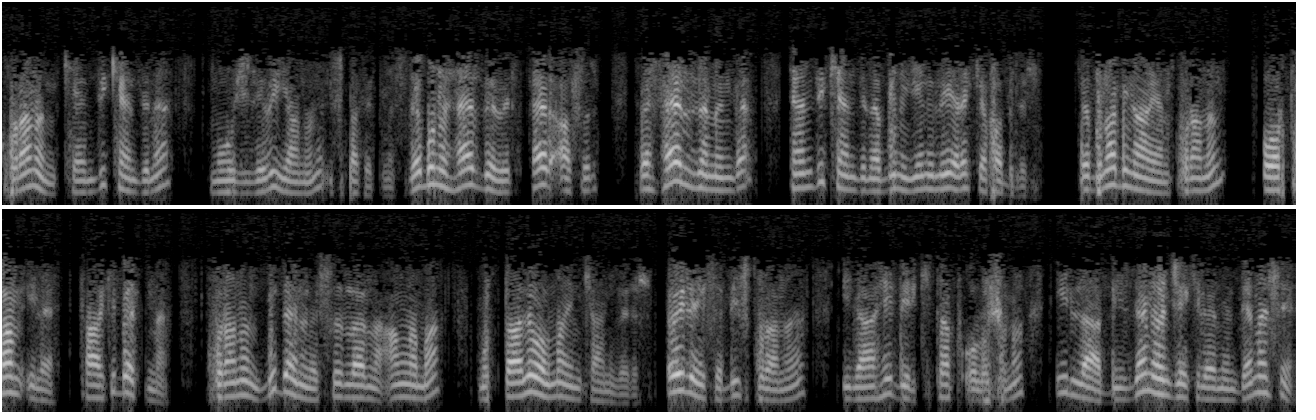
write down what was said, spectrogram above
Kur'an'ın kendi kendine mucizevi yanını ispat etmesi. Ve bunu her devir, her asır ve her zeminde kendi kendine bunu yenileyerek yapabilir. Ve buna binaen Kur'an'ın ortam ile takip etme, Kur'an'ın bu denli sırlarını anlama, muttali olma imkanı verir. Öyleyse biz Kur'an'ı ilahi bir kitap oluşunu illa bizden öncekilerinin demesi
